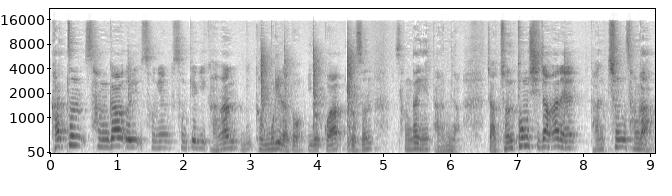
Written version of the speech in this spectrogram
같은 상가의 성향, 성격이 강한 무- 건물이라도 이것과 이것은 상당히 다릅니다. 자, 전통 시장 안에 단층 상가.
